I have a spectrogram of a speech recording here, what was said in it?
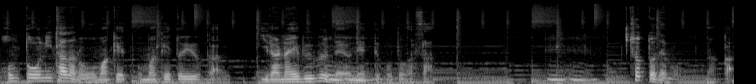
本当にただのおまけおまけというかいらない部分だよねってことがさ、うんうん、ちょっとでもなんか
